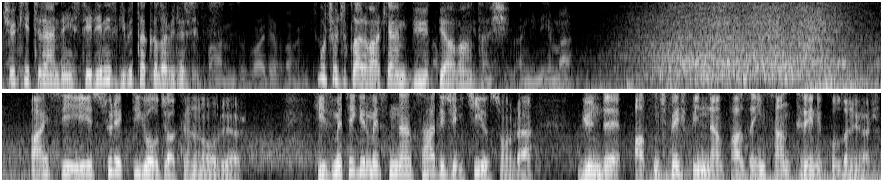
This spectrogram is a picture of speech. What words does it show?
Çünkü trende istediğiniz gibi takılabilirsiniz. Bu çocuklar varken büyük bir avantaj. ICE sürekli yolcu akınına uğruyor. Hizmete girmesinden sadece 2 yıl sonra günde 65 binden fazla insan treni kullanıyor.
